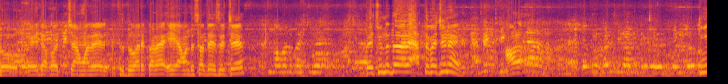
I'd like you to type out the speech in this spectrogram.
তো এই দেখো হচ্ছে আমাদের দুবার করা, এই আমাদের সাথে এসেছে। পেছনে তো এত পেছনে? তুই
